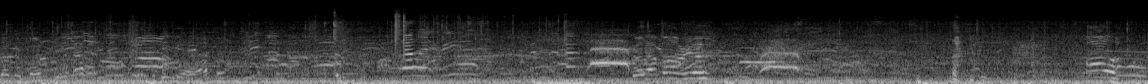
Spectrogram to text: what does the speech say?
right on the bun. yeah. Throw that ball, Ria. oh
